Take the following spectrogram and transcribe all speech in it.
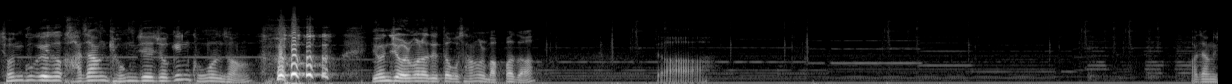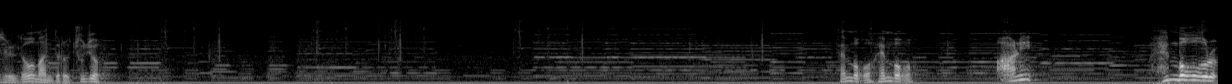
전국에서 가장 경제적인 공원상. 연지 얼마나 됐다고 상을 막 받아? 자. 화장실도 만들어 주죠. 햄버거, 햄버거. 아니, 햄버거,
